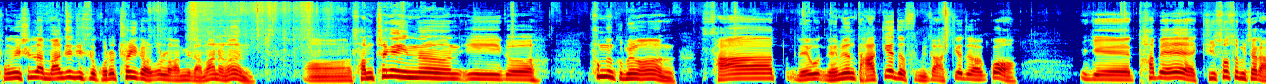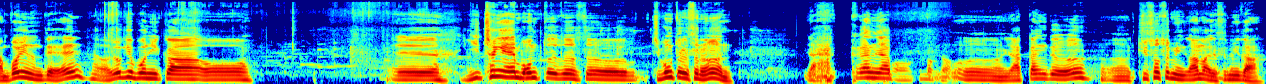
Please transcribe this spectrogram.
통일신라 만개지수 고려 초기가 올라갑니다만은 어, 3층에 있는 이 그 풍경 구명은 4 내면 다 깨졌습니다. 깨져갖고 이게 탑에 귀소섬이 잘 안 보이는데 어, 여기 보니까 어, 에, 2층에 몸돌 지붕돌에서는 약간 약, 어. 어, 약간 그 어, 귀소섬이 남아 있습니다.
